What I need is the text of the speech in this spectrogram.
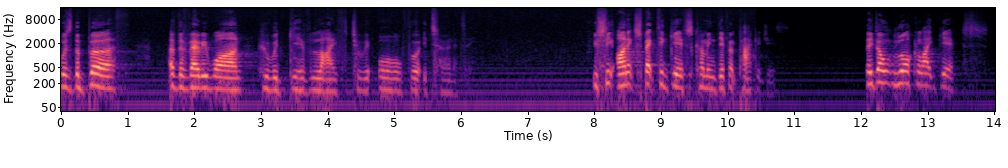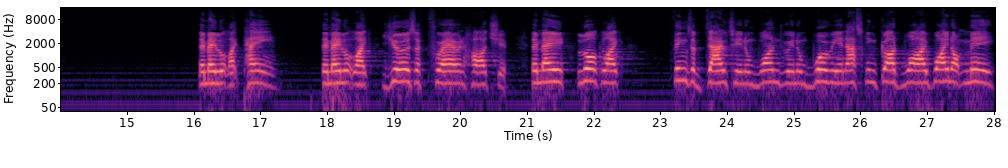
was the birth of the very one who would give life to it all for eternity. You see, unexpected gifts come in different packages. They don't look like gifts. They may look like pain. They may look like years of prayer and hardship. They may look like things of doubting and wondering and worrying, asking God, why? Why not me?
